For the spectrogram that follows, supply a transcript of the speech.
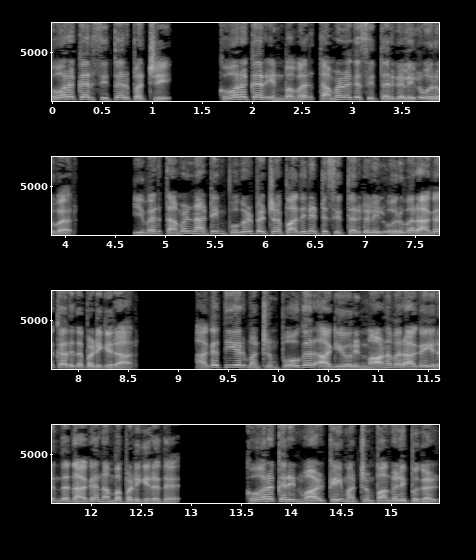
கோரக்கர் சித்தர் பற்றி. கோரக்கர் என்பவர் தமிழக சித்தர்களில் ஒருவர். இவர் தமிழ்நாட்டின் புகழ்பெற்ற பதினெட்டு சித்தர்களில் ஒருவராக கருதப்படுகிறார். அகத்தியர் மற்றும் போகர் ஆகியோரின் மாணவராக இருந்ததாக நம்பப்படுகிறது. கோரக்கரின் வாழ்க்கை மற்றும் பங்களிப்புகள்.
